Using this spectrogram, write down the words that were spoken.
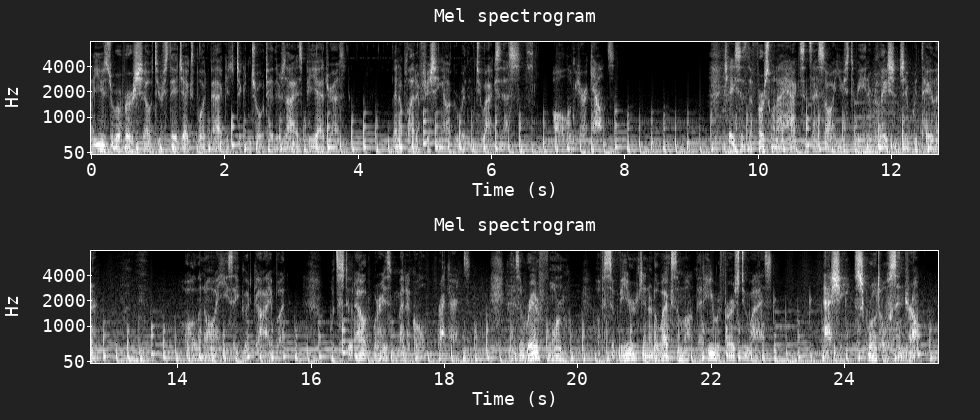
I used a reverse shell two-stage exploit package to control Taylor's ISP address, then applied a phishing algorithm to access all of your accounts. Chase is the first one I hacked since I saw he used to be in a relationship with Taylor. All in all, he's a good guy, but what stood out were his medical records. He has a rare form of severe genital eczema that he refers to as ashy scrotal syndrome.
